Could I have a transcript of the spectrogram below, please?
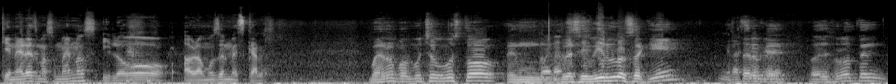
¿quién eres más o menos? Y luego hablamos del mezcal. Bueno, pues mucho gusto en Buenas. recibirlos aquí. Gracias, Espero que lo disfruten.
